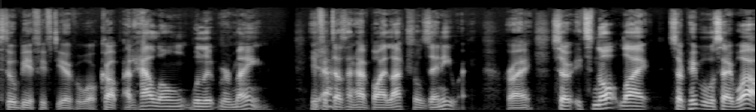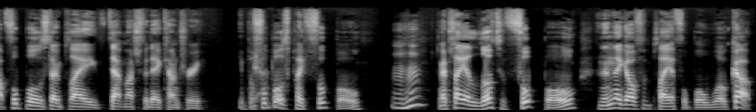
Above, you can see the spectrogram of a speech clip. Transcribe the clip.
still be a 50 over World Cup? And how long will it remain if Yeah. it doesn't have bilaterals anyway? Right. So it's not like, so people will say, wow, footballers don't play that much for their country. Yeah, but footballers play football. Mm-hmm. They play a lot of football, and then they go off and play a football World Cup.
